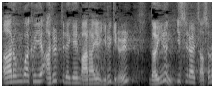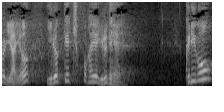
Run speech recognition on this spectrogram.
아론과 그의 아들들에게 말하여 이르기를 너희는 이스라엘 자손을 위하여 이렇게 축복하여 이르되 그리고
